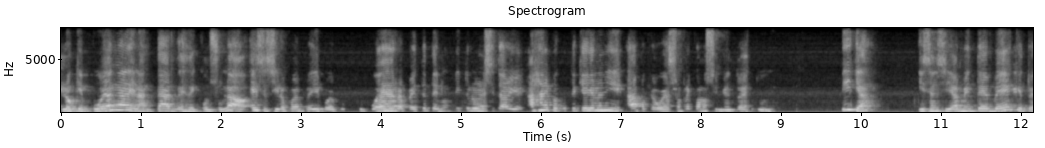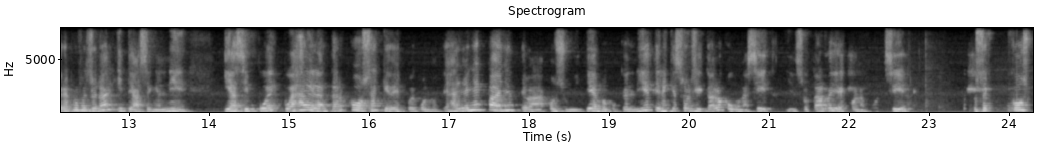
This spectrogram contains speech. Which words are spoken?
lo que puedan adelantar desde el consulado, ese sí lo pueden pedir, porque tú puedes de repente tener un título universitario y, ajá, ¿por qué usted quiere la NIE? Ah, porque voy a hacer un reconocimiento de estudio. Y ya, y sencillamente ve que tú eres profesional y te hacen el NIE. Y así puedes, puedes adelantar cosas que después cuando estés allá en España te van a consumir tiempo, porque el NIE tienes que solicitarlo con una cita, y eso tarda y es con la policía. Entonces, cosas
